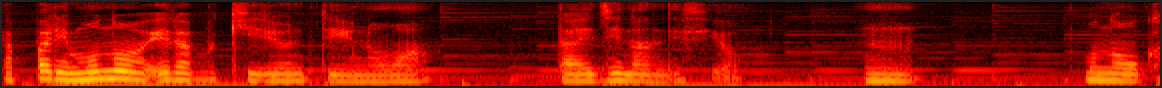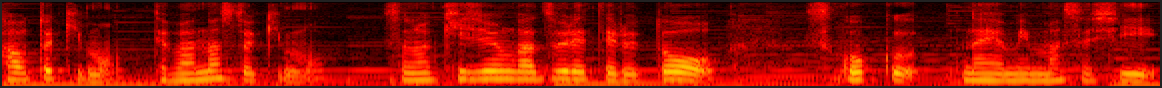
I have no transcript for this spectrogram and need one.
やっぱり物を選ぶ基準っていうのは大事なんですよ。うん。物を買う時も手放す時もその基準がずれてるとすごく悩みますし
